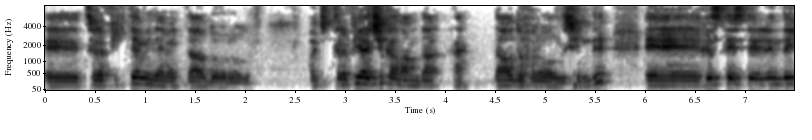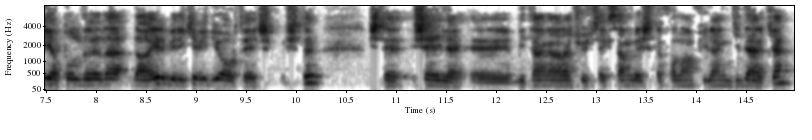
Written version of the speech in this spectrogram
e, trafikte mi demek daha doğru olur? Açı, trafiğe açık alanda heh, daha doğru oldu şimdi. E, hız testlerinin de yapıldığına dair bir iki video ortaya çıkmıştı. İşte şeyle e, bir tane araç 185'te falan filan giderken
